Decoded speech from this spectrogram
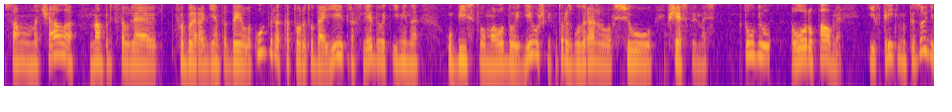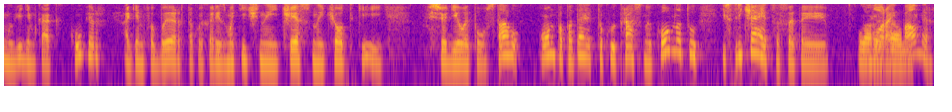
С самого начала нам представляют ФБР-агента Дейла Купера, который туда едет расследовать именно убийство молодой девушки, которая взбудоражила всю общественность. Кто убил Лору Палмер? И в третьем эпизоде мы видим, как Купер, агент ФБР, такой харизматичный, честный, четкий, все делает по уставу, он попадает в такую красную комнату и встречается с этой Лорой, Лорой Палмер. Палмер.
